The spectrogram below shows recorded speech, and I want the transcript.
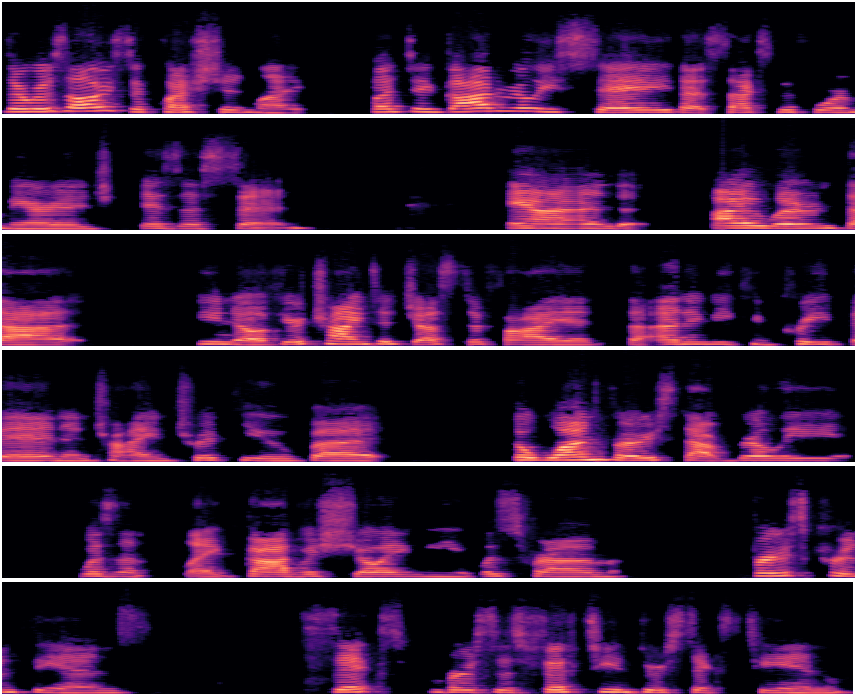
there was always a question like, but did God really say that sex before marriage is a sin? And I learned that, you know, if you're trying to justify it, the enemy can creep in and try and trick you. But the one verse that really wasn't like God was showing me was from First Corinthians 6, verses 15 through 16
